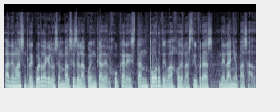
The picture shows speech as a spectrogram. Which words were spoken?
Además, recuerda que los embalses de la cuenca del Júcar están por debajo de las cifras del año pasado.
